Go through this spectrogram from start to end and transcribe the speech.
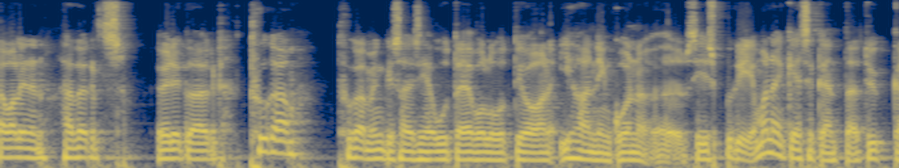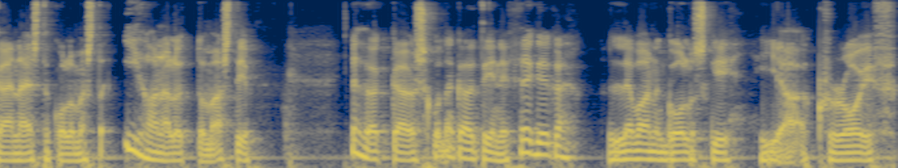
tavallinen Havertz, Ödegaard, Turam. Turaminkin sai siihen uuteen evoluutioon ihan niin kuin, siis priimainen kesikenttä tykkää näistä kolmesta ihan älyttömästi. Ja hyökkäys, kuten käytiin, niin Fekir, Lewandowski ja Cruyff.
